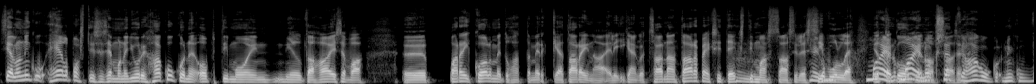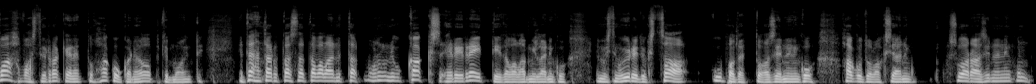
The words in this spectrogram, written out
Siellä on niin kuin helposti se semmoinen juuri hakukoneoptimoinnilta haiseva ö, pari kolme tuhatta merkkiä tarinaa, eli ikään kuin, että saadaan tarpeeksi tekstimassaa sille Niin, sivulle, main, jotta Google mainokset sen. ja haku, niin kuin vahvasti rakennettu hakukoneoptimointi. Ja tähän tarkoittaa sitä tavallaan, että on niin kuin kaksi eri reittiä tavallaan, millä niin kuin, esimerkiksi niin kuin yritykset saa upotettua sinne niin kuin hakutuloksia niin kuin suoraan sinne niin kuin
